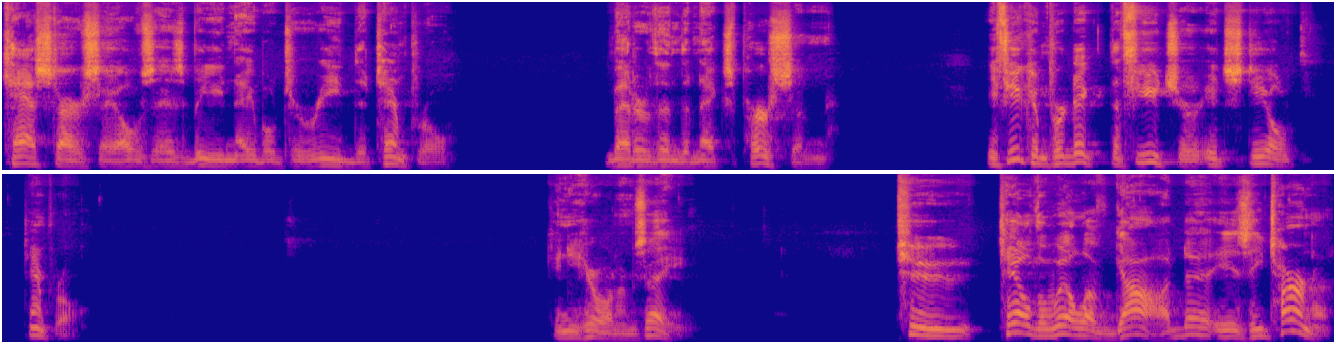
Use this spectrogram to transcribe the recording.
cast ourselves as being able to read the temporal better than the next person. If you can predict the future, it's still temporal. Can you hear what I'm saying? To tell the will of God is eternal.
